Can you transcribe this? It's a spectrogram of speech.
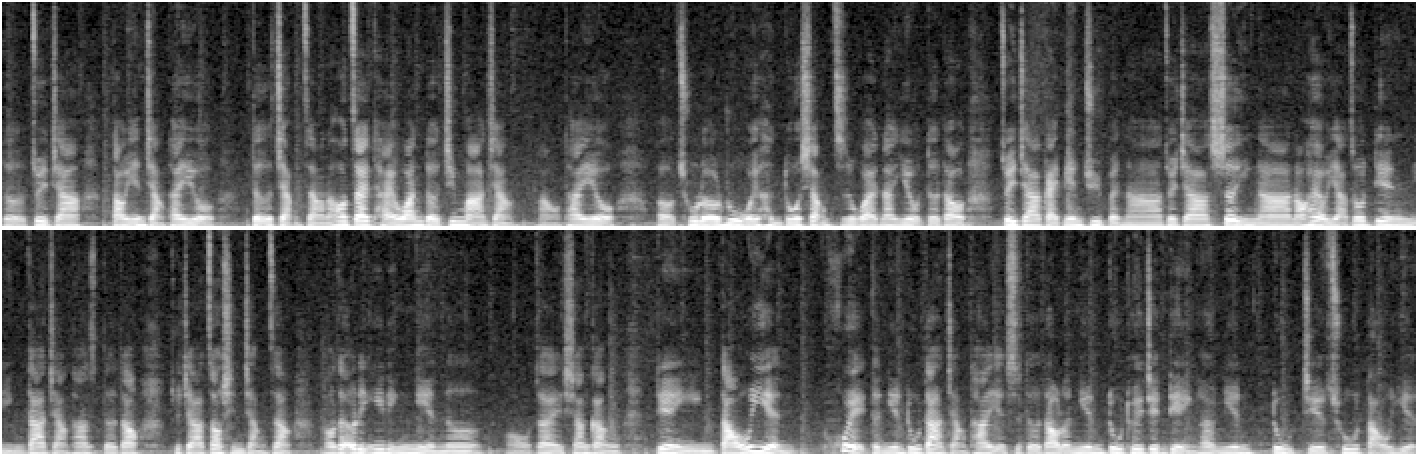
的最佳导演奖，他也有得奖这样。然后在台湾的金马奖，然后他也有呃，除了入围很多项之外，那也有得到最佳改编剧本啊、最佳摄影啊，然后还有亚洲电影大奖，他是得到最佳造型奖这样。然后在二零一零年呢，哦，在香港。电影导演会的年度大奖，他也是得到了年度推荐电影，还有年度杰出导演，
